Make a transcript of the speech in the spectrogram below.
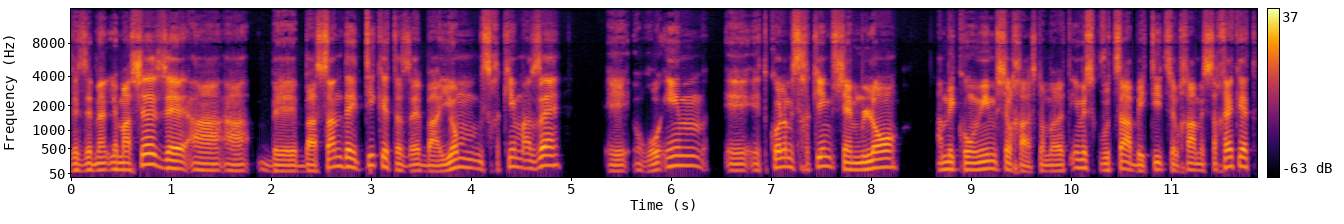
וזה למעשה זה בסנדיי טיקט הזה ביום משחקים הזה רואים את כל המשחקים שהם לא המקומיים שלך זאת אומרת אם יש קבוצה ביתית שלך משחקת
